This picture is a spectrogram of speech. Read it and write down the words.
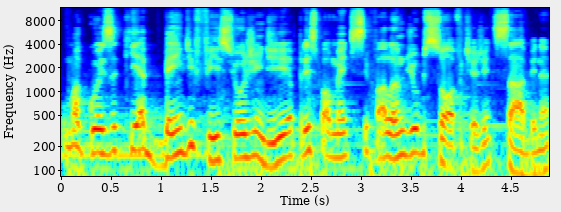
Uma coisa que é bem difícil hoje em dia, principalmente se falando de Ubisoft, a gente sabe, né?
